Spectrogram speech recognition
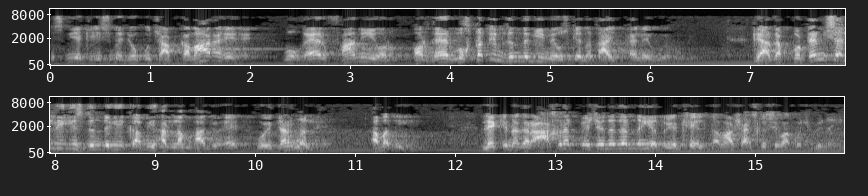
اس لیے کہ اس میں جو کچھ آپ کما رہے ہیں، وہ غیر فانی اور اور غیر مختتم زندگی میں اس کے نتائج پھیلے ہوئے ہوں گے۔ لہذا پوٹینشلی اس زندگی کا بھی ہر لمحہ جو ہے وہ اٹرنل ہے، ابدی ہے۔ لیکن اگر آخرت پیش نظر نہیں ہے تو یہ کھیل تماشا اس کے سوا کچھ بھی نہیں۔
